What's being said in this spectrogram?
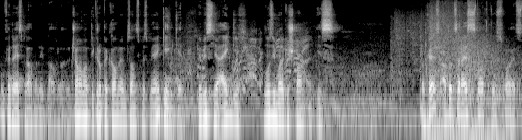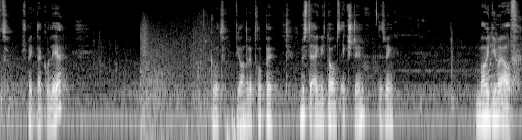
Und für den Rest brauchen wir nicht nachladen. Jetzt schauen wir mal, ob die Gruppe kommt und sonst müssen wir entgegengehen. Wir wissen ja eigentlich, wo sie mal gestanden ist. Okay, das Auto zerreißt es noch. Das war jetzt spektakulär. Gut, die andere Truppe müsste eigentlich da ums Eck stehen. Deswegen mache ich die mal auf.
